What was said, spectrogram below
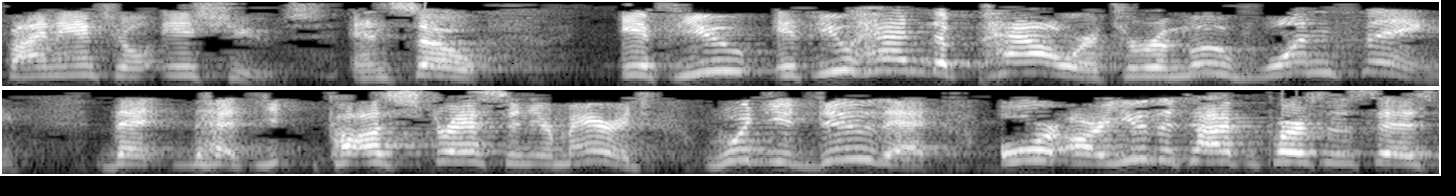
financial issues. And so if you, if you had the power to remove one thing that, that caused stress in your marriage, would you do that? Or are you the type of person that says,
